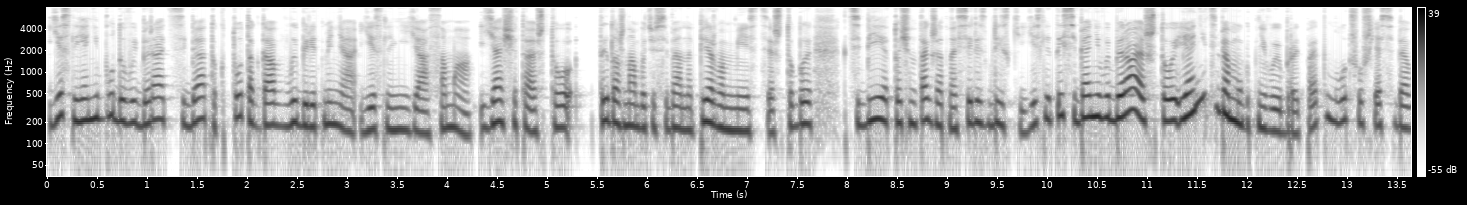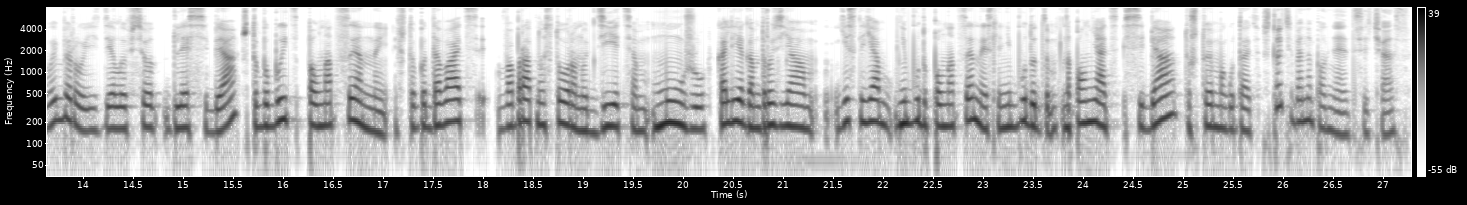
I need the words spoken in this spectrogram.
если я не буду выбирать себя, то кто тогда выберет меня, если не я сама? Я считаю, что ты должна быть у себя на первом месте, чтобы к тебе точно так же относились близкие. Если ты себя не выбираешь, то и они тебя могут не выбрать. Поэтому лучше уж я себя выберу и сделаю все для себя, чтобы быть полноценной, чтобы давать в обратную сторону детям, мужу, коллегам, друзьям. Если я не буду полноценной, если не буду наполнять себя, то что я могу дать? Что тебя наполняет сейчас?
